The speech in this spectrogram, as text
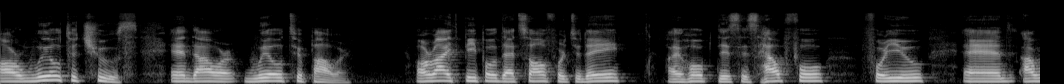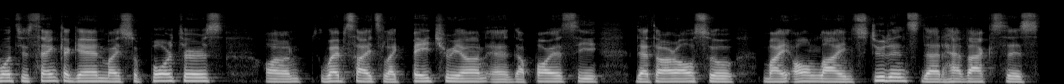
our will to choose, and our will to power. All right, people, that's all for today. I hope this is helpful for you. And I want to thank again my supporters on websites like Patreon and Apoia.se that are also my online students that have access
